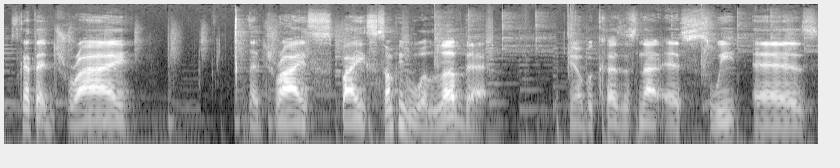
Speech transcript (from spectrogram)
It's got that dry, that dry spice. Some people will love that you know, because it's not as sweet as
